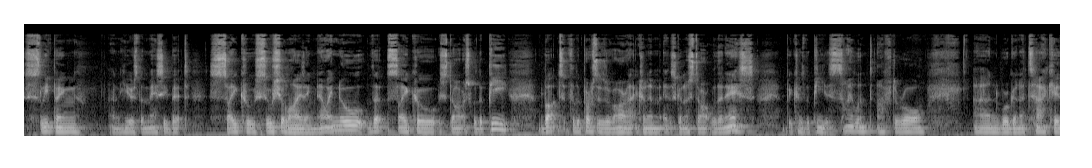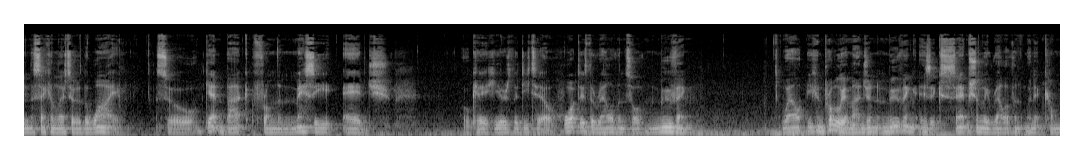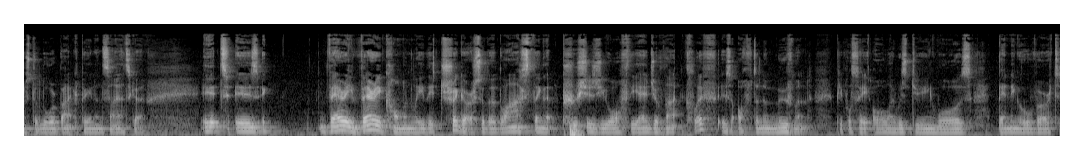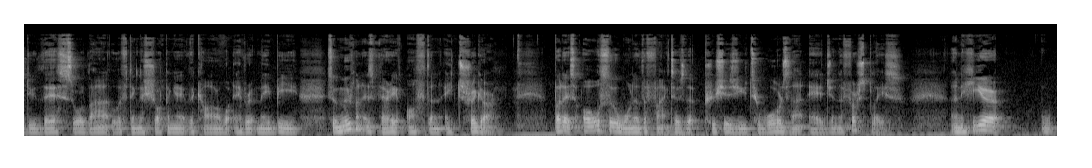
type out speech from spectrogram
sleeping, and here's the messy bit psycho socializing. Now, I know that psycho starts with a P, but for the purposes of our acronym, it's going to start with an S because the P is silent after all. And we're going to tack in the second letter the Y. So get back from the messy edge. Okay, here's the detail. What is the relevance of moving? Well, you can probably imagine moving is exceptionally relevant when it comes to lower back pain and sciatica. It is very, very commonly the trigger. So, the last thing that pushes you off the edge of that cliff is often a movement. People say, All I was doing was bending over to do this or that, lifting the shopping out of the car, whatever it may be. So, movement is very often a trigger, but it's also one of the factors that pushes you towards that edge in the first place. And here,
